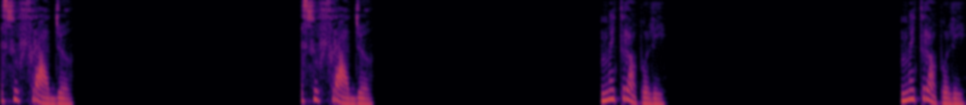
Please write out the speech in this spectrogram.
Suffragio. Suffragio. Metropoli. Metropoli.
